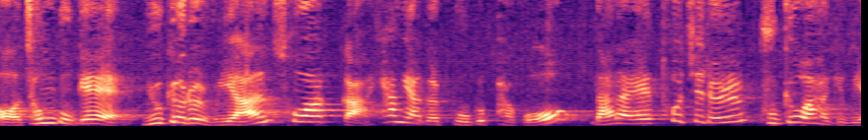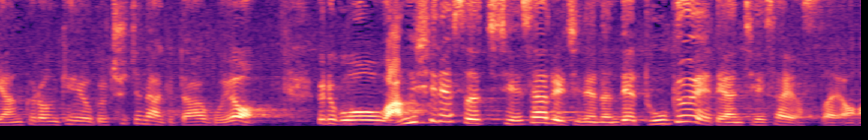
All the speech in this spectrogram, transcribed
어, 전국에 유교를 위한 소학과 향약을 보급하고 나라의 토지를 국유화하기 위한 그런 개혁을 추진하기도 하고요. 그리고 왕실에서 제사를 지내는데 도교에 대한 제사였어요.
